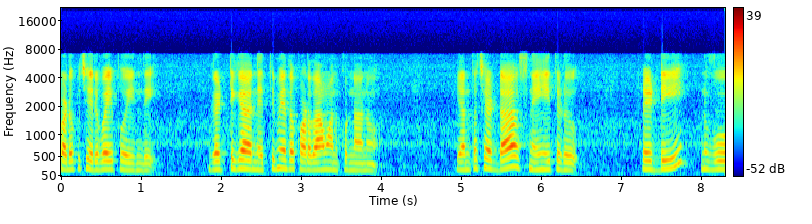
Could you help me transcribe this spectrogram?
కడుపు చెరువైపోయింది. గట్టిగా నెత్తి మీద కొడదామనుకున్నాను. ఎంత చెడ్డ స్నేహితుడు. రెడ్డి నువ్వు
